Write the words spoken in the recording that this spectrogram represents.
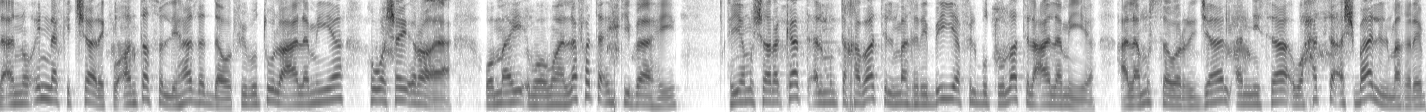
لأنه إنك تشارك وأن تصل لهذا الدور في بطولة عالمية هو شيء رائع. وما وما لفت انتباهي هي مشاركات المنتخبات المغربية في البطولات العالمية على مستوى الرجال النساء وحتى أشبال المغرب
